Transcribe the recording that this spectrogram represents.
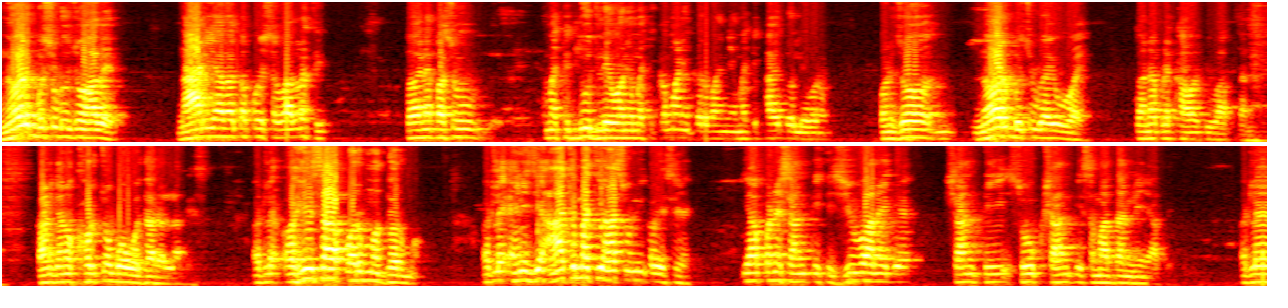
નર બસડું જો આવે નારી આવે તો કોઈ સવાલ નથી. તો એને પાછું એમાંથી દૂધ લેવાનું, એમાંથી કમાણી કરવાની, એમાંથી ફાયદો લેવાનો. પણ જો નર બચડું આવ્યું હોય, તો એને આપણે ખાવા પીવા આપતા નથી. કારણ કે એનો ખર્ચો બહુ વધારે લાગે છે. એટલે અહિંસા પરમ ધર્મ. એટલે એની જે આંખમાંથી આંસુ નીકળે છે, એ આપણને શાંતિથી જીવવા નહીં દે, શાંતિ, સુખ, શાંતિ, સમાધાન નહીં આપે. એટલે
